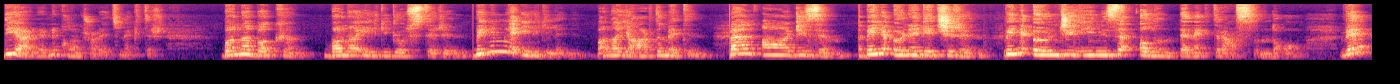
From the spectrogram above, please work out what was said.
diğerlerini kontrol etmektir. Bana bakın, bana ilgi gösterin, benimle ilgilenin, bana yardım edin. Ben acizim, beni öne geçirin, beni önceliğinize alın demektir aslında o. Ve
